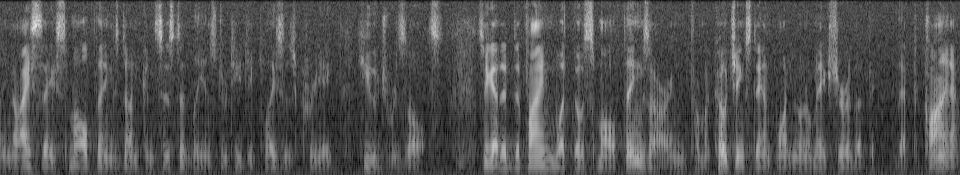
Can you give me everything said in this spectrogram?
You know, I say small things done consistently in strategic places create huge results. So you got to define what those small things are. And from a coaching standpoint, you want to make sure that the, that the client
